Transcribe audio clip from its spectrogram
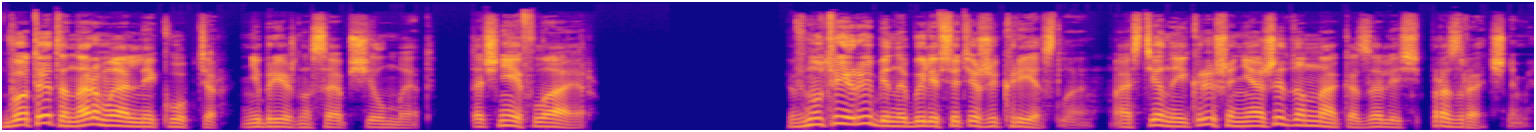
«Вот это нормальный коптер», — небрежно сообщил Мэтт. Точнее, флайер. Внутри рыбины были все те же кресла, а стены и крыша неожиданно оказались прозрачными.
